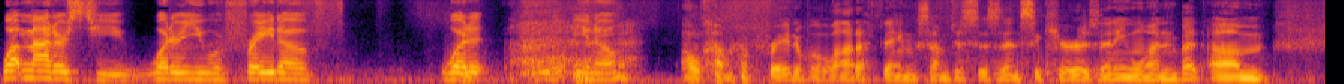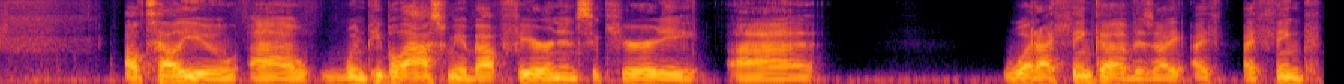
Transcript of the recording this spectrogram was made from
What matters to you? What are you afraid of? What it, you know? I'm afraid of a lot of things. I'm just as insecure as anyone. But um, I'll tell you, uh, when people ask me about fear and insecurity, uh, what I think of is I I, I think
